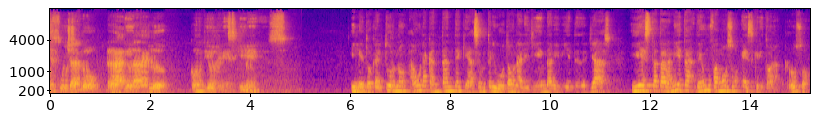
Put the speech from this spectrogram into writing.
Escuchando Radio Data Club con Diógenes Jiménez. Y le toca el turno a una cantante que hace un tributo a una leyenda viviente del jazz y es tataranieta de un famoso escritor ruso.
